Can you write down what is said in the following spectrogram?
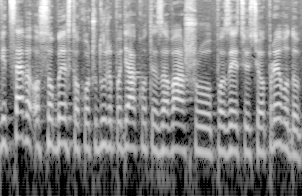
від себе особисто хочу дуже подякувати за вашу позицію з цього приводу.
